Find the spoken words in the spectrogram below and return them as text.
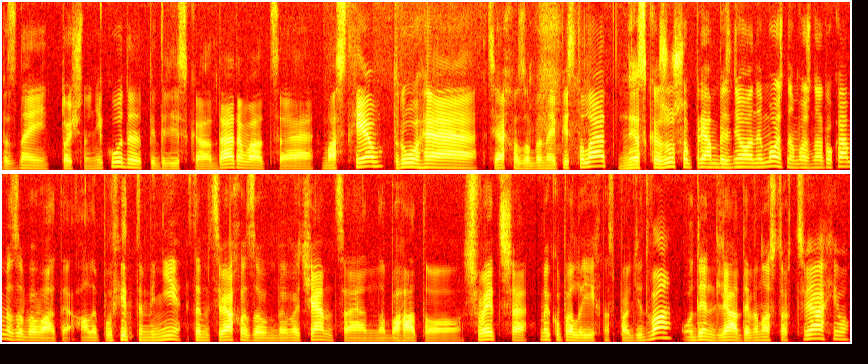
без неї точно нікуди. Підрізка дерева це must have. Друге цехозабивний пістолет. Не скажу, що прям без нього не можна, можна руками забивати, але повірте мені, з тим цвяхозабивачем це набагато швидше. Ми купили їх насправді два: один для 90 цвяхів.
